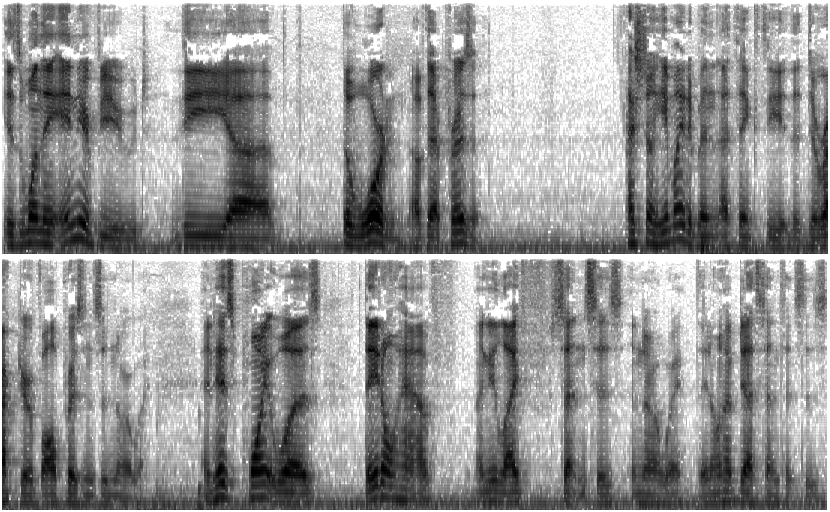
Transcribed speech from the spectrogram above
is when they interviewed the, uh, the warden of that prison. Actually, no, he might have been, I think, the, the director of all prisons in Norway. And his point was they don't have any life sentences in Norway. They don't have death sentences.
